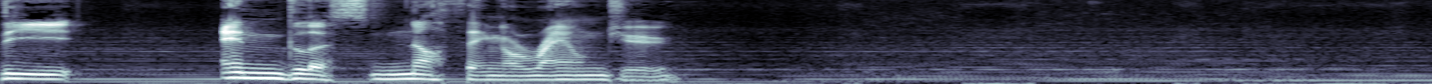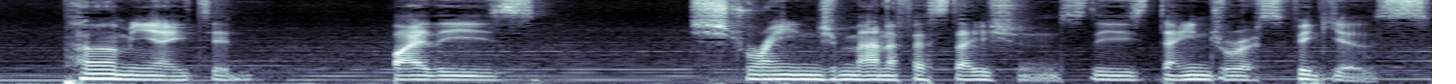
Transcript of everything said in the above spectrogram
the endless nothing around you permeated by these strange manifestations, these dangerous figures.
